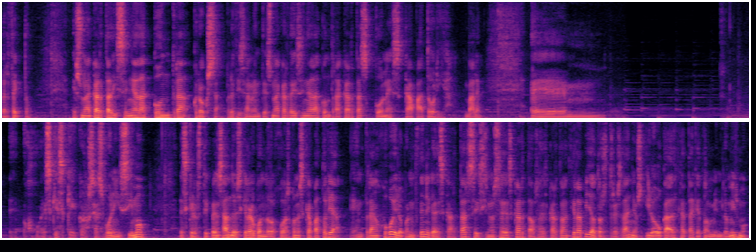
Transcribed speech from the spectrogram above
Perfecto. Es una carta diseñada contra Croxa, precisamente. Es una carta diseñada contra cartas con escapatoria, ¿vale? Eh... Es que es que Croxa es buenísimo. Es que lo estoy pensando, es que claro, cuando juegas con escapatoria, entra en juego y el oponente tiene que descartarse. Y si no se descarta o se descarta una tierra, pilla otros tres daños. Y luego cada vez que ataque lo mismo.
